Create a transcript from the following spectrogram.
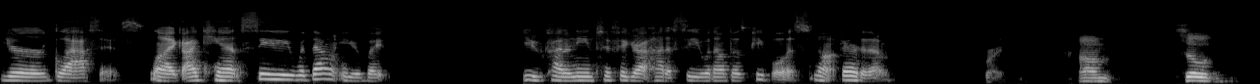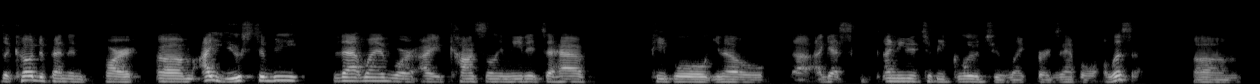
your glasses. Like I can't see without you, but you kind of need to figure out how to see without those people. It's not fair to them. Right. Um so the codependent part, um I used to be that way where I constantly needed to have people, you know, uh, I guess I needed to be glued to like for example, Alyssa. Um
